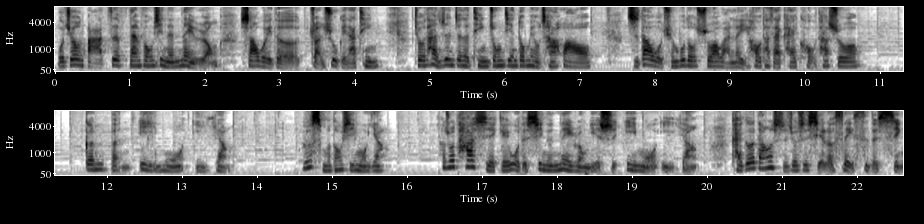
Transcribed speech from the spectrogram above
我就把这三封信的内容稍微的转述给他听，结果他很认真的听，中间都没有插话哦。直到我全部都说完了以后，他才开口。他说：“根本一模一样。”我说：“什么东西一模一样？”他说：“他写给我的信的内容也是一模一样。”凯哥当时就是写了类似的信，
